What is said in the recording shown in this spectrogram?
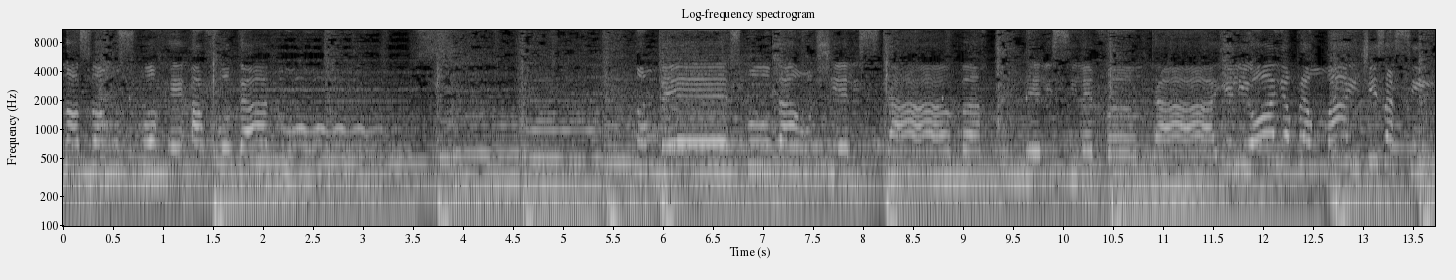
nós vamos morrer afogados. No mesmo lugar onde ele estava, ele se levanta e ele olha para o mar e diz assim:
